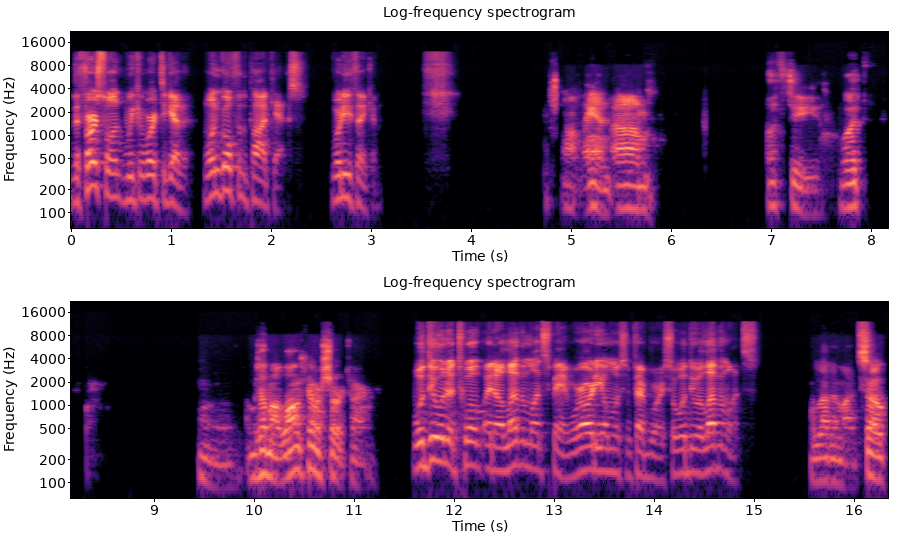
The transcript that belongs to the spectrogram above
The first one we can work together. One goal for the podcast. What are you thinking? Oh man. Um let's see. What hmm. I'm talking about long term or short term? We'll do in a 12 an 11 month span. We're already almost in February, so we'll do 11 months. 11 months. So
